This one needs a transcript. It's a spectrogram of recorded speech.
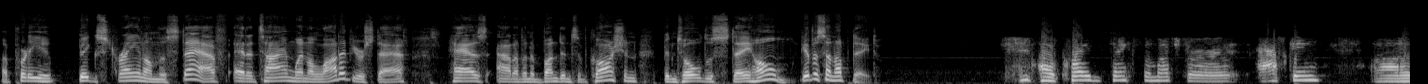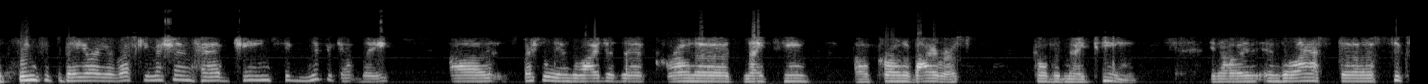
a pretty big strain on the staff at a time when a lot of your staff has, out of an abundance of caution, been told to stay home. Give us an update. Uh, Craig, thanks so much for asking. Uh, things at the Bay Area Rescue Mission have changed significantly, uh, especially in the light of the Corona 19 uh, coronavirus, COVID 19. You know, in, in the last uh, six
